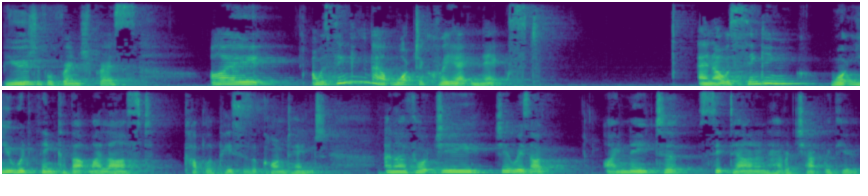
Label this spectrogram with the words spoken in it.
beautiful French press. I, I was thinking about what to create next. And I was thinking what you would think about my last couple of pieces of content. And I thought, gee, gee whiz, I, I need to sit down and have a chat with you.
